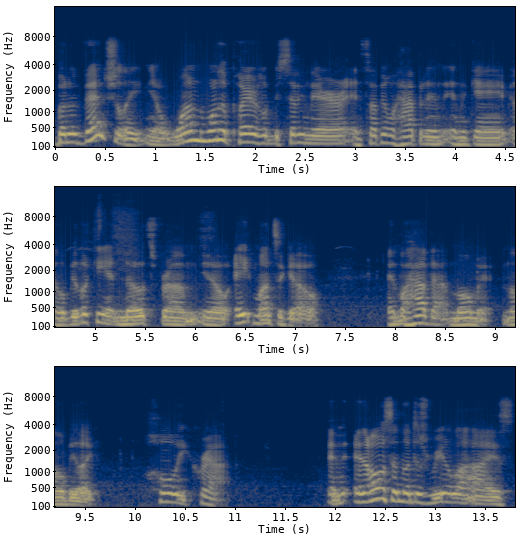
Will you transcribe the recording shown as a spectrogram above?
but eventually, you know, one one of the players will be sitting there and something will happen in, in the game. It'll be looking at notes from, you know, eight months ago and we'll have that moment and they'll be like, holy crap. And, and all of a sudden they'll just realize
